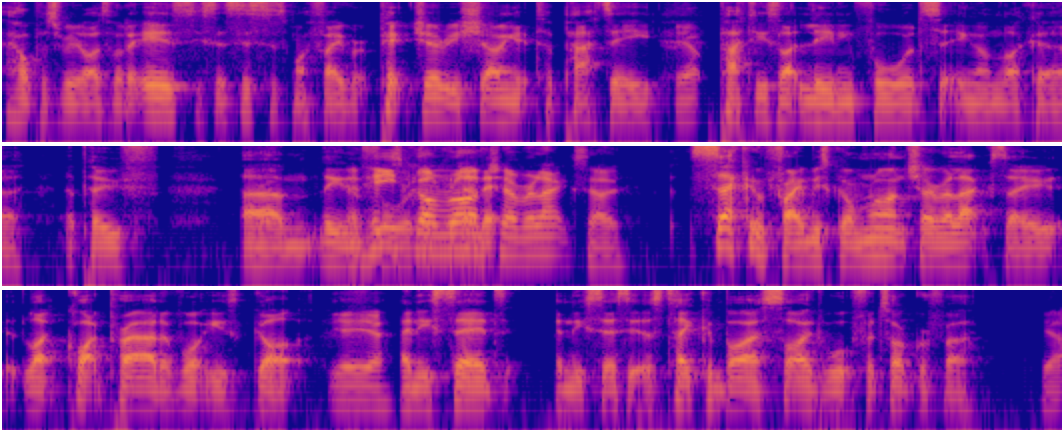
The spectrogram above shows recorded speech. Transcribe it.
help us realise what it is. He says, "This is my favourite picture." He's showing it to Patty. Yep. Patty's like leaning forward, sitting on like a, a poof. Um, leaning and he's forward, gone. Rancho Relaxo. Second frame, he's gone Rancho Relaxo, like quite proud of what he's got. Yeah, yeah. And he said, and he says it was taken by a sidewalk photographer. Yeah.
